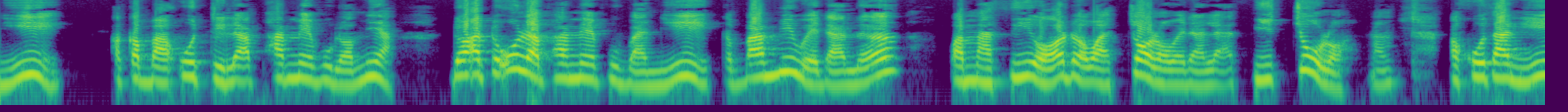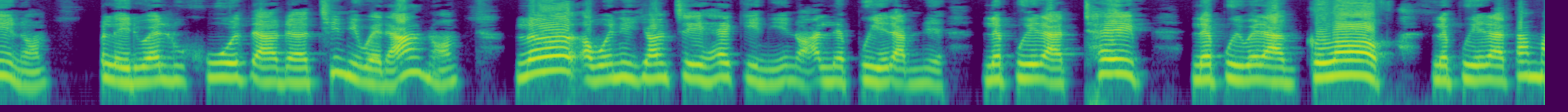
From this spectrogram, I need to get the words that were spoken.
နီအကဘာဦးတီလာဖမ်းမဲ့ဘူးလို့မြတော့အတိုးလာဖမ်းမဲ့ဘူးပါနီကဘာမိဝဲတာလေ ပမာသီရောတော့ဝါကြော့တော့ဝဲတာလေအသီးကျို့လို့နော်အခုသားနေနော်ပလေတွေလူခိုးတာချိနေဝဲတာနော်လဲအဝဲနေရောင်းချေဟက်ကီနေနော်အလက်ပွေးတာမနေလက်ပွေးတာ tape လက်ပွေးဝဲတာ glove လက်ပွေးတာတမ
